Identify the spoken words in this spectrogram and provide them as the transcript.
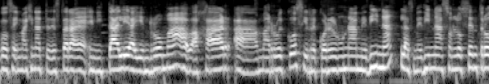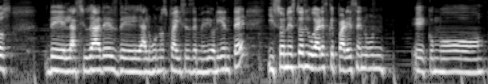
O sea, imagínate de estar en Italia y en Roma a bajar a Marruecos y recorrer una Medina. Las Medinas son los centros de las ciudades de algunos países de Medio Oriente y son estos lugares que parecen un eh, como,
